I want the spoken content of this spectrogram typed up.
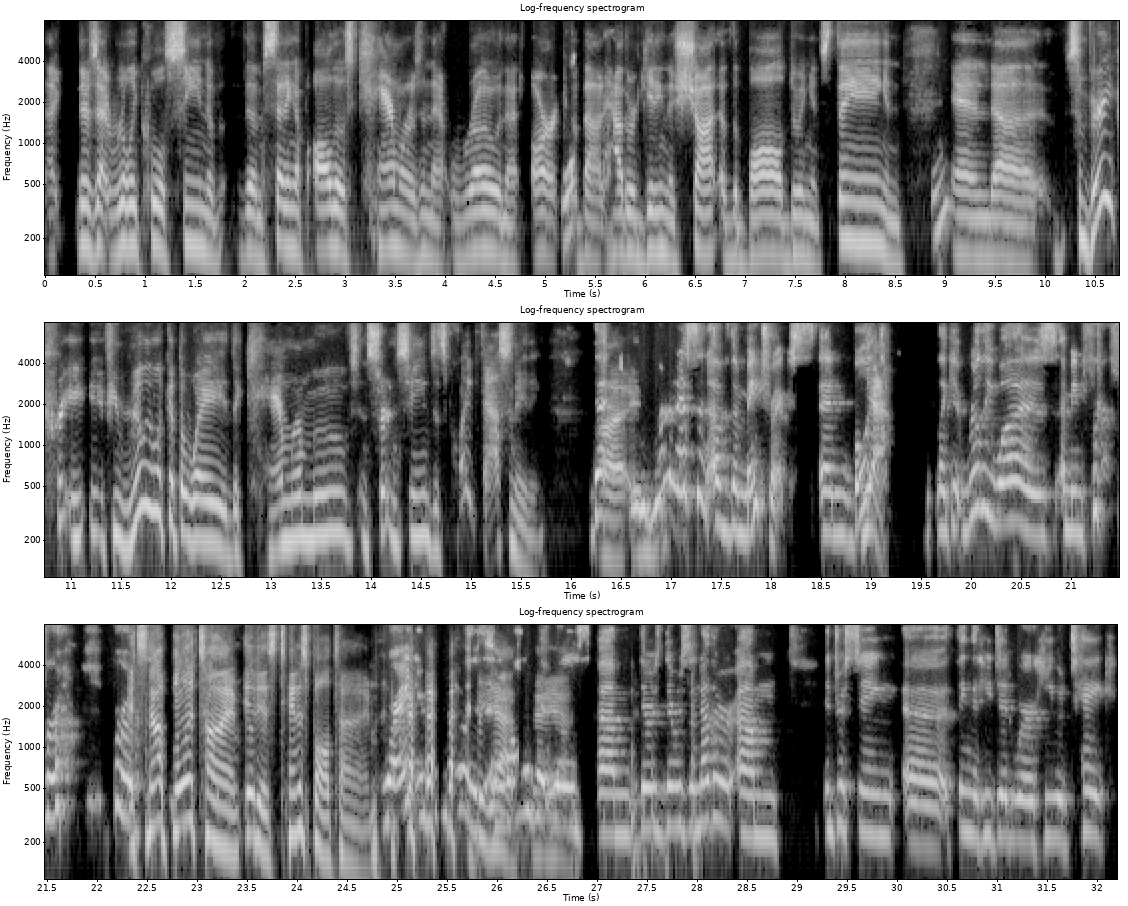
uh, there's that really cool scene of them setting up all those cameras in that row and that arc Yep. about how they're getting the shot of the ball doing its thing and Mhm. and uh, some very cre- if you really look at the way the camera moves in certain scenes, it's quite fascinating. that Uh, reminiscent of the matrix and bullet Yeah, like it really was i mean for for for a it's not bullet time; it is tennis ball time. right it was. Yeah, and a of it yeah. was um there's there was another um interesting uh thing that he did where he would take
